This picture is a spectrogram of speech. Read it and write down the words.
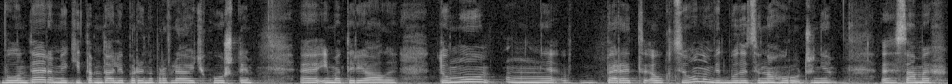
волонтерам, які там далі перенаправляють кошти е, і матеріали. Тому перед аукціоном відбудеться нагородження е, самих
